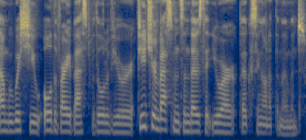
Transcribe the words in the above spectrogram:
And we wish you all the very best with all of your future investments and those that you are focusing on at the moment.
